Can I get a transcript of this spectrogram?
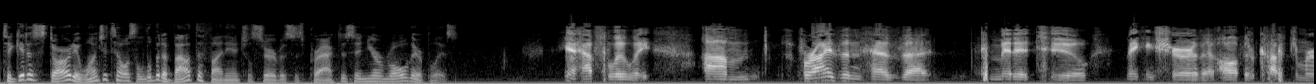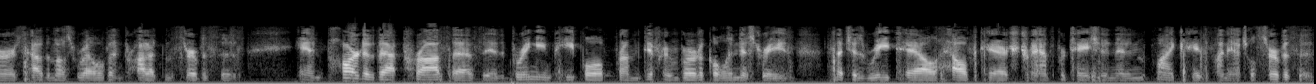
To get us started, why don't you tell us a little bit about the financial services practice and your role there, please? Yeah, absolutely. Um, Verizon has uh, committed to making sure that all of their customers have the most relevant product and services. And part of that process is bringing people from different vertical industries, such as retail, healthcare, transportation, and in my case, financial services.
